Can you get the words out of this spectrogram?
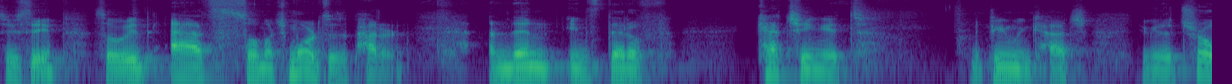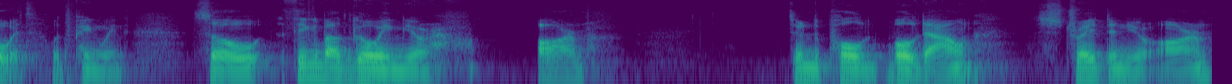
So you see? So it adds so much more to the pattern. And then instead of catching it, the penguin catch, you're going to throw it with the penguin. So think about going your arm, turn the ball down, straighten your arm,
